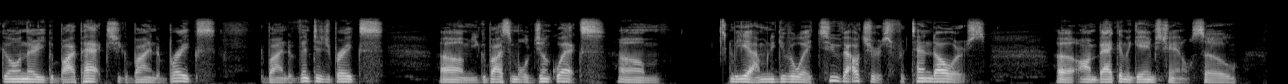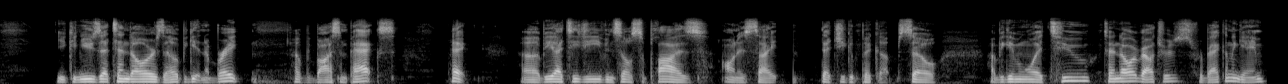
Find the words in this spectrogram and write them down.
Go in there. You could buy packs. You could buy into breaks. You could buy into vintage breaks. Um, you could buy some old junk wax. Um, but yeah, I'm going to give away two vouchers for $10 uh, on Back in the Games channel. So you can use that $10 to help you get in a break, help you buy some packs. Heck, uh, BITG even sells supplies on his site that you can pick up. So I'll be giving away two $10 vouchers for Back in the Game.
